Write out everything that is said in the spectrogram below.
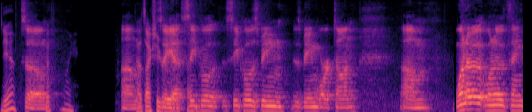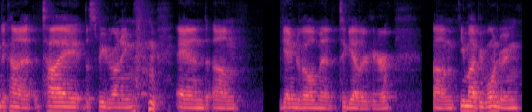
Yeah, So definitely. Um, That's actually so really yeah. exciting. Sequel sequel is being is being worked on. Um, one other one other thing to kind of tie the speedrunning and um, game development together here. Um, you might be wondering,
